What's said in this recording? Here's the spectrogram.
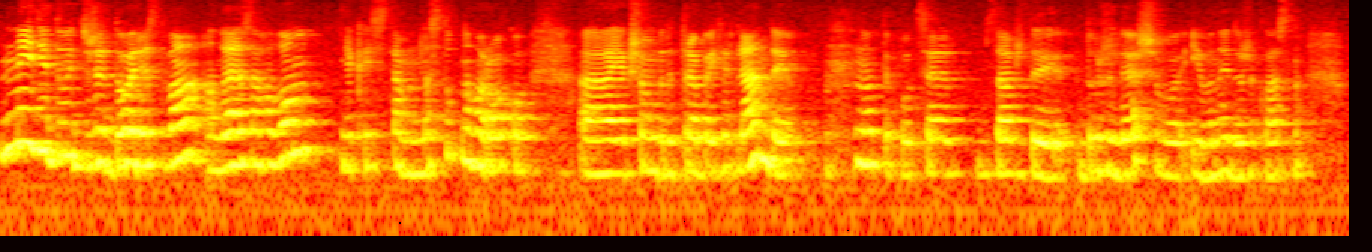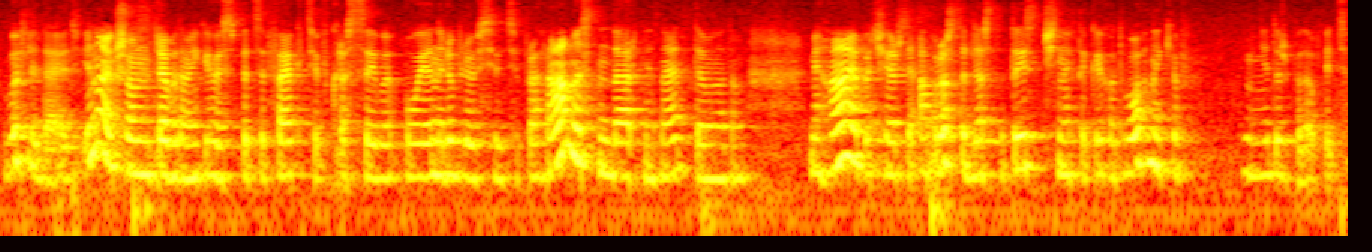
не дійдуть вже до Різдва, але загалом, якийсь там наступного року, е, якщо вам буде треба гірлянди, ну, типу, це завжди дуже дешево і вони дуже класно виглядають. І ну, якщо вам не треба там якихось спецефектів красивих, бо я не люблю всі ці програми стандартні, знаєте, де воно там мігає по черзі, а просто для статистичних таких от вогників мені дуже подобається.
